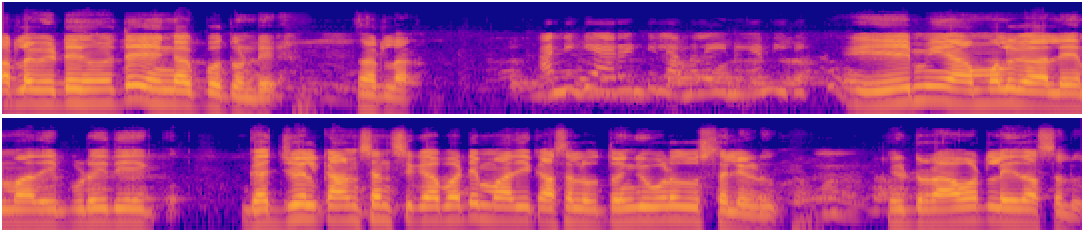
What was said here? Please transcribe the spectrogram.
అట్లా పెట్టేది ఏం కాకపోతుండే అట్లా. అన్ని గ్యారంటీలు అమలైనయా మీ దిక్కు? ఏమీ అమలు కాలే మాది. ఇప్పుడు ఇది గజ్వేల్ కాన్సెన్సీ కాబట్టి మాది అసలు తొంగి కూడా చూస్తలేడు. ఇటు రావట్లేదు అసలు.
